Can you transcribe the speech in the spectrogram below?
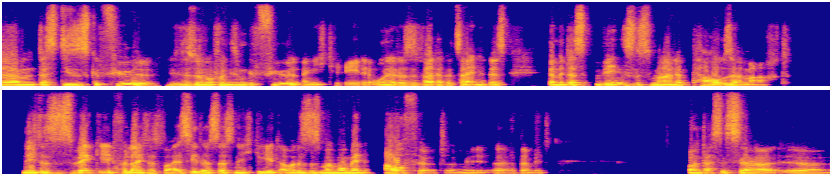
ähm, dass dieses Gefühl, es ist immer von diesem Gefühl eigentlich die Rede, ohne dass es weiter bezeichnet ist, damit das wenigstens mal eine Pause macht. Nicht, dass es weggeht, vielleicht, das weiß sie, dass das nicht geht, aber dass es mal einen Moment aufhört äh, damit. Und das ist ja äh,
